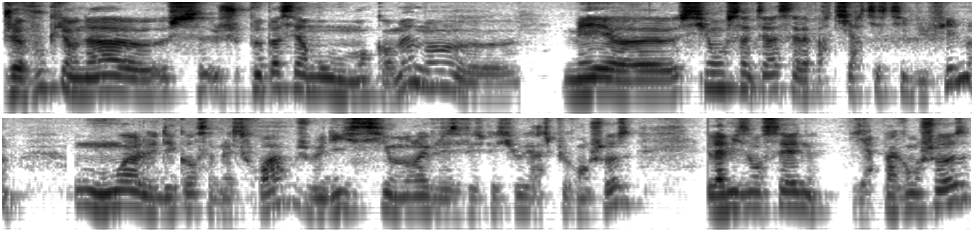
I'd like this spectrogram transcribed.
J'avoue qu'il y en a, euh, je peux passer un bon moment quand même, hein, euh, mais euh, si on s'intéresse à la partie artistique du film, moi, le décor, ça me laisse froid. Je me dis, si on enlève les effets spéciaux, il reste plus grand-chose. La mise en scène, il n'y a pas grand-chose.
